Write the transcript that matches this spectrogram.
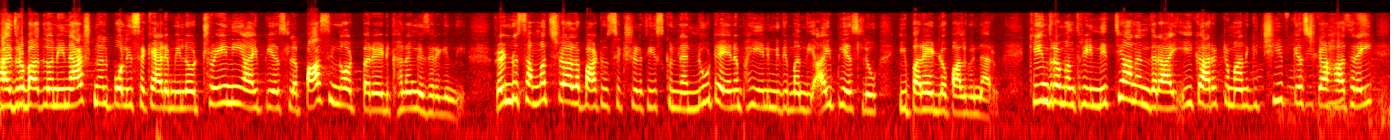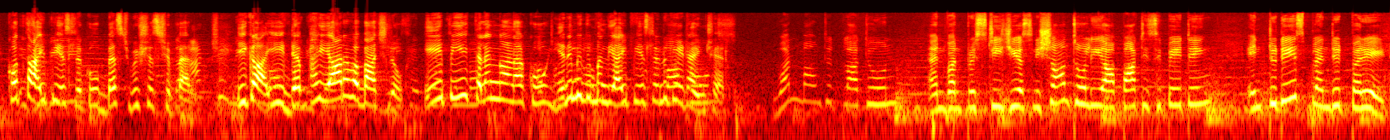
హైదరాబాద్లోని నేషనల్ పోలీస్ అకాడమీలో ట్రైనీ ఐపీఎస్ ల పాసింగ్ అవుట్ పరేడ్ ఘనంగా జరిగింది. రెండు సంవత్సరాల పాటు శిక్షణ తీసుకున్న నూట ఎనభై ఎనిమిది మంది ఐపీఎస్లు ఈ పరేడ్లో పాల్గొన్నారు. కేంద్ర మంత్రి నిత్యానంద రాయ్ ఈ కార్యక్రమానికి చీఫ్ గెస్ట్గా హాజరై కొత్త ఐపీఎస్లకు బెస్ట్ విషెస్ చెప్పారు. ఇక ఈ డెబ్బై ఆరవ బ్యాచ్లో ఏపీ తెలంగాణకు ఎనిమిది మంది ఐపీఎస్లను కేటాయించారు. One mounted platoon and one prestigious Nishantoli are participating in today's splendid parade.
